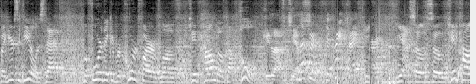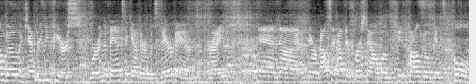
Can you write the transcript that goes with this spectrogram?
but here's the deal: is that before they could record Fire of Love, Kid Congo got pulled. He left, You left yes. for the cramps, right? Yeah, so so Kid Congo and Jeffrey Lee Pierce were in the band together. It was their band, right? And uh, they were about to have their first album. Kid Congo gets pulled.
